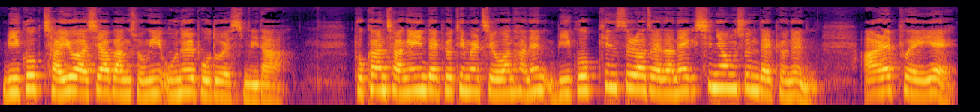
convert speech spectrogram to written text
미국 자유아시아 방송이 오늘 보도했습니다. 북한 장애인 대표팀을 지원하는 미국 킨슬러 재단의 신영순 대표는 RFA에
